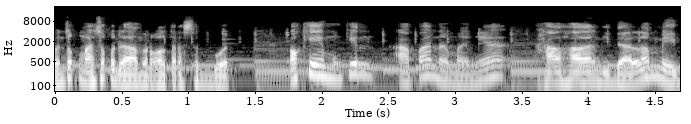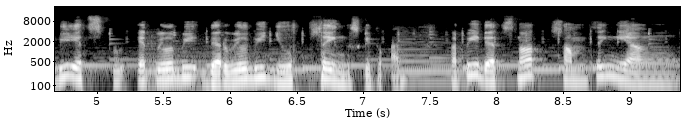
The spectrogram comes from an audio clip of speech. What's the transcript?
untuk masuk ke dalam role tersebut oke okay, mungkin apa namanya hal-hal yang di dalam maybe it's it will be there will be new things gitu kan tapi that's not something yang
